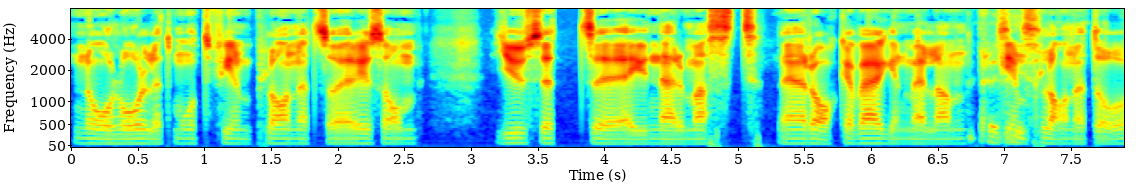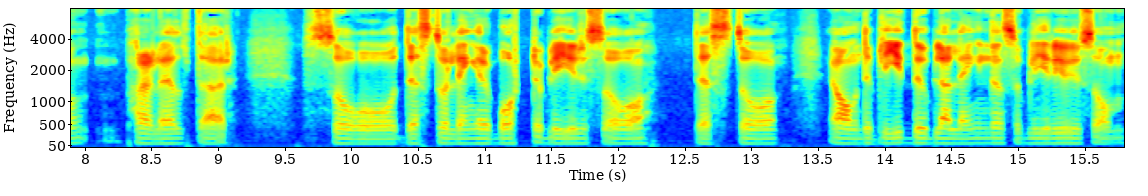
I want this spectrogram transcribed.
nålhålet mot filmplanet så är det ju som ljuset eh, är ju närmast den raka vägen mellan Precis. filmplanet och parallellt där. Så desto längre bort det blir så desto, ja om det blir dubbla längden så blir det ju som,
